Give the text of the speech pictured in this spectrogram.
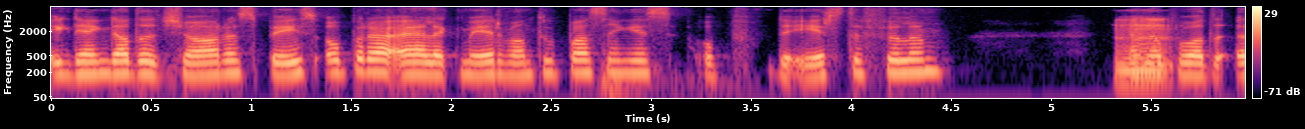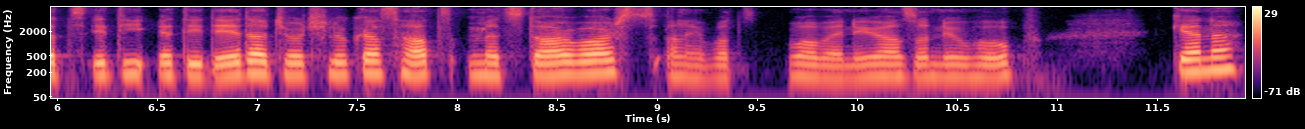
Ik denk dat het genre space opera eigenlijk meer van toepassing is op de eerste film. Mm. En op wat het, het, het, idee dat George Lucas had met Star Wars, alleen wat, wat wij nu als een New Hope kennen,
